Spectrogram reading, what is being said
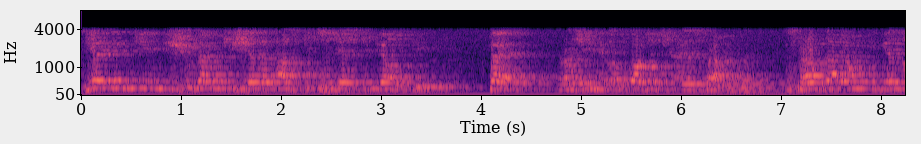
jedynki, siódemki, siedemnastki, trzydziestki piątki te rodziny otworzyć, ja je sprawdzę. Sprawdzają i wiedzą,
